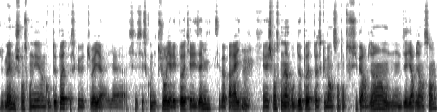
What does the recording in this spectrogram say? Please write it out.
Même, je pense qu'on est un groupe de potes parce que tu vois, y a, y a- c'est ce qu'on dit toujours, il y a les potes, il y a les amis, c'est pas pareil. Mm. Et je pense qu'on est un groupe de potes parce que bah, on s'entend tous super bien, on, on délire bien ensemble,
